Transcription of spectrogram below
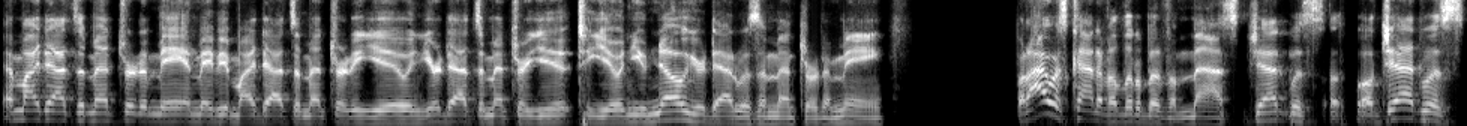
and my dad's a mentor to me, and maybe my dad's a mentor to you, and your dad's a mentor you, to you, and you know your dad was a mentor to me. But I was kind of a little bit of a mess. Jed was uh, well, Jed was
